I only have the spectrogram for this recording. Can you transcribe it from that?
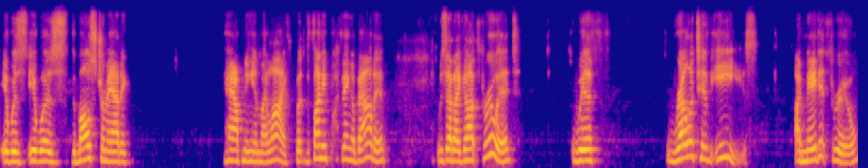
It was it was the most traumatic happening in my life. But the funny thing about it was that i got through it with relative ease. I made it through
